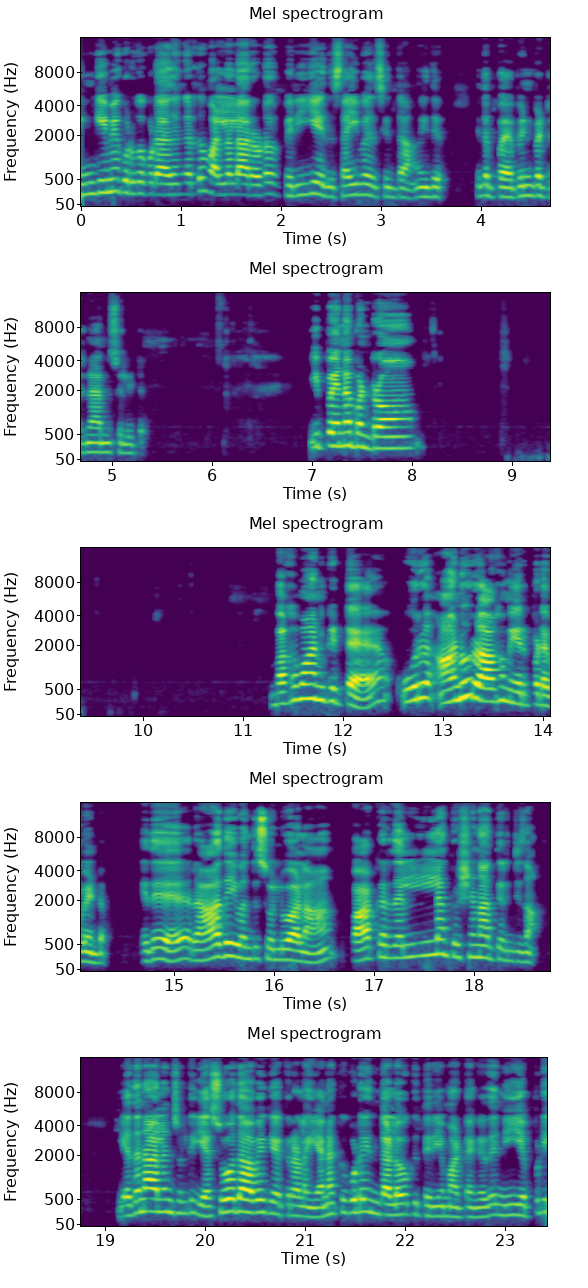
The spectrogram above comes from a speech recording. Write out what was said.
எங்கேயுமே கொடுக்கக்கூடாதுங்கிறதும் வள்ளலாரோட பெரிய இது சைவ சித்தம் இது. இதை ப பின்பற்றினார்னு சொல்லிட்டு. இப்போ என்ன பண்ணுறோம் பகவான் கிட்ட ஒரு அனுராகம் ஏற்பட வேண்டும். இது ராதை வந்து சொல்லுவாளாம் பார்க்கறதெல்லாம் கிருஷ்ணனா தெரிஞ்சுதான். எதனாலன்னு சொல்லிட்டு யசோதாவே கேட்குறாளாம் எனக்கு கூட இந்த அளவுக்கு தெரிய மாட்டேங்குது. நீ எப்படி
